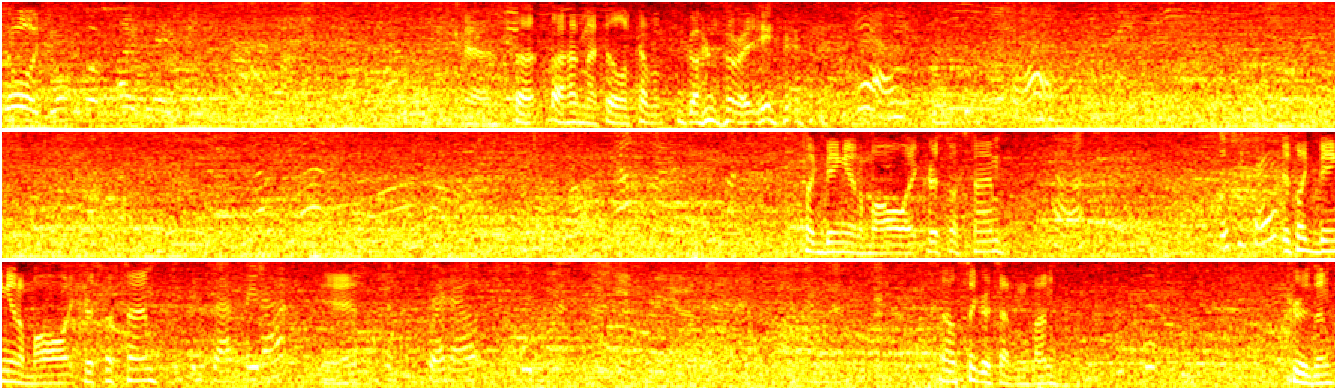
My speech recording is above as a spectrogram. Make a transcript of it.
George, you want to go take Yeah, thought, I had my fill of Covent Garden already. Yeah. it's like being in a mall at Christmas time. What'd you say? It's like being in a mall at Christmas time. It's exactly that. Yeah. Just spread out. Well, Sigrid's having fun. Cruising.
